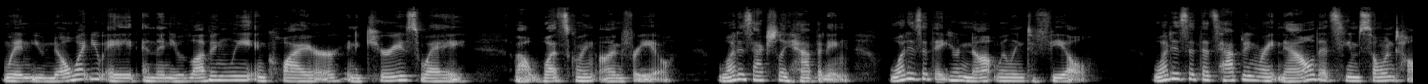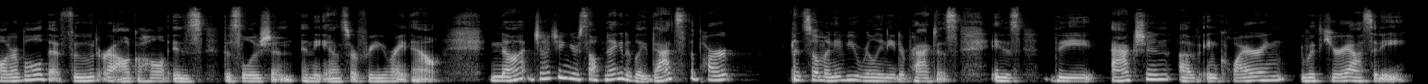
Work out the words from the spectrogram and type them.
when you know what you ate and then you lovingly inquire in a curious way about what's going on for you. What is actually happening? What is it that you're not willing to feel? What is it that's happening right now that seems so intolerable that food or alcohol is the solution and the answer for you right now? Not judging yourself negatively. That's the part that so many of you really need to practice is the action of inquiring with curiosity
